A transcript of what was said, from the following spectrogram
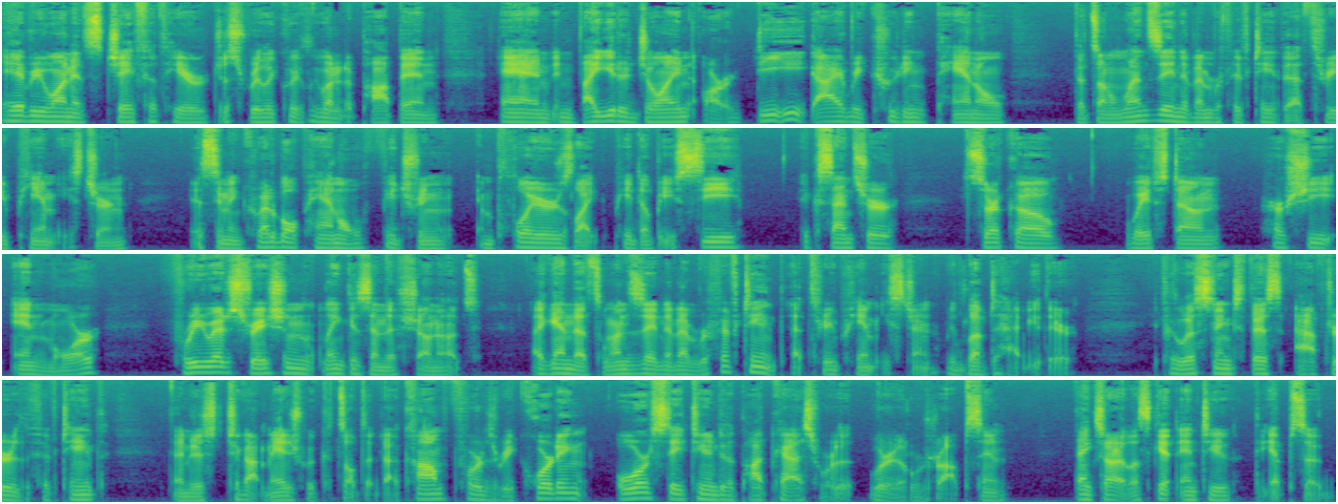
Hey everyone, it's Japheth here. Just really quickly wanted to pop in and invite you to join our DEI recruiting panel that's on Wednesday, November 15th at 3 p.m. Eastern. It's an incredible panel featuring employers like PwC, Accenture, Serco, Wavestone, Hershey, and more. Free registration link is in the show notes. Again, that's Wednesday, November 15th at 3 p.m. Eastern. We'd love to have you there. If you're listening to this after the 15th, then just check out managementconsulted.com for the recording or stay tuned to the podcast where, where it'll drop soon. Thanks. All right, let's get into the episode.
